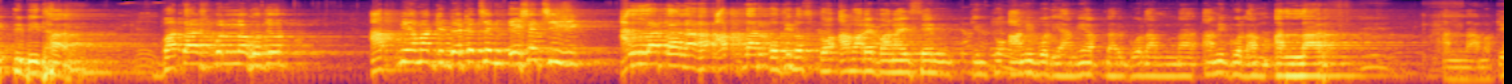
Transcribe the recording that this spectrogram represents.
একটি বিধান। বাতাস বলল হুজুর আপনি আমাকে ডেকেছেন এসেছি। আল্লাহ তাআলা আপনার অধীনস্থ আমারে বানাইছেন, কিন্তু আমি বলি, আমি আপনার গোলাম না, আমি গোলাম আল্লাহর। আল্লাহ আমাকে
